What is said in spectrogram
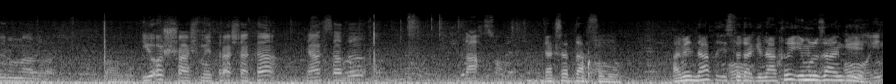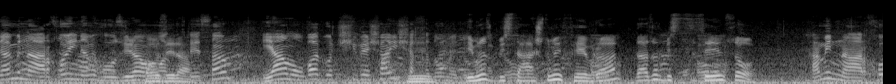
гирм надора Аҳа. ё 6 метраш ака 110 сом. 110 сомон. Ҳамин нарх истодаги нархҳои имрӯзангӣ О, инами нархҳои ҳозира ма Ҳозира. гуфтесам ям обад бо чӣ беша иша худо медонад. имрӯз 28 феврал 2023 сол. Ҳамин нархҳо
